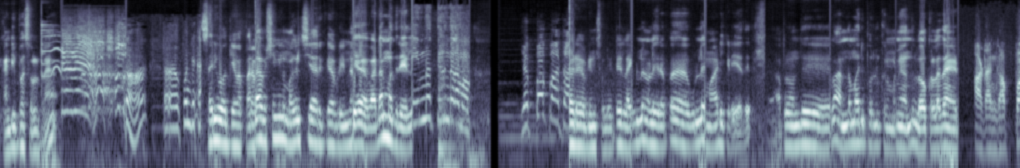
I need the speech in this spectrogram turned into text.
கண்டிப்பா சொல்றேன். கொஞ்சம் சரி ஓகேவா பரவாயில்ல விஷயங்களும் மகிழ்ச்சியா இருக்கு அப்படின்னா ஏ, வடமதுரையில இன்னும் திருந்தலாமா? அப்படின்னு சொல்லிட்டு லைக் உள்ள நுழையிறப்ப உள்ள மாடி கிடையாது. அப்புறம் வந்து அந்த மாதிரி பொருட்கள் மட்டுமே வந்து லோக்கல்ல தான். அடங்கப்பா.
